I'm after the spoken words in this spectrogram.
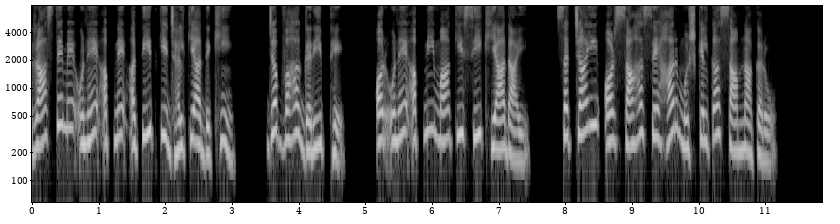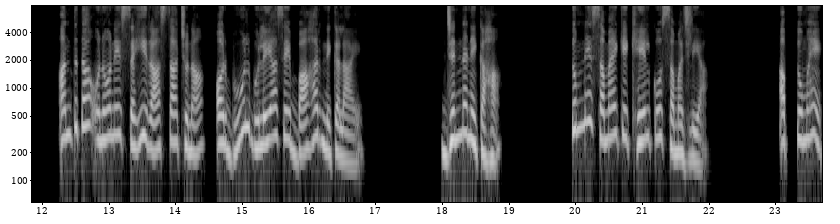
रास्ते में उन्हें अपने अतीत की झलकियाँ दिखीं, जब वह गरीब थे, और उन्हें अपनी माँ की सीख याद आई, सच्चाई और साहस से हर मुश्किल का सामना करो। अंततः उन्होंने सही रास्ता चुना और भूल भुलैया से बाहर निकल आए। जिन्न ने कहा, तुमने समय के खेल को समझ लिया। अब तुम्हें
